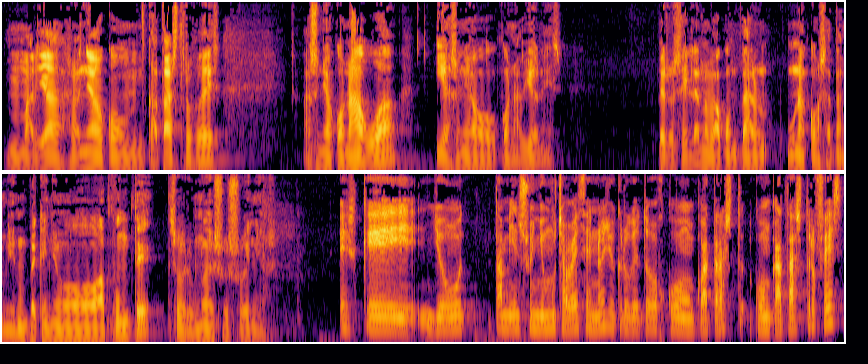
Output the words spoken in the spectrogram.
María ha soñado con catástrofes, ha soñado con agua y ha soñado con aviones. Pero Seila nos va a contar una cosa también, un pequeño apunte sobre uno de sus sueños. Es que yo también sueño muchas veces, ¿no? Yo creo que todos con, con catástrofes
